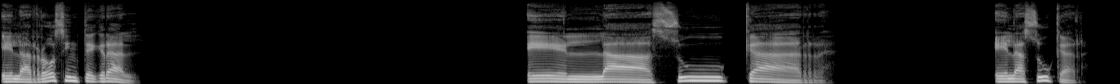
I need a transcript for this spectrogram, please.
El arroz integral. El azúcar. El azúcar.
